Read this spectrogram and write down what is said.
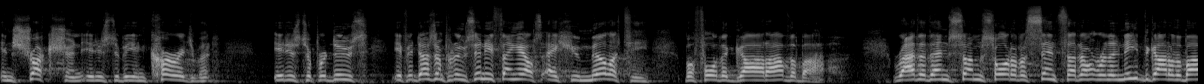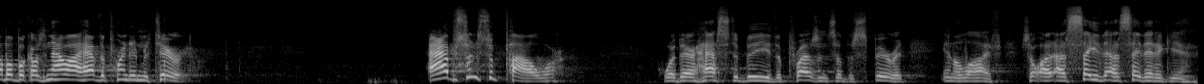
instruction, it is to be encouragement, it is to produce, if it doesn't produce anything else, a humility before the God of the Bible. Rather than some sort of a sense I don't really need the God of the Bible because now I have the printed material. Absence of power where there has to be the presence of the Spirit in a life. So I, I, say, that, I say that again.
